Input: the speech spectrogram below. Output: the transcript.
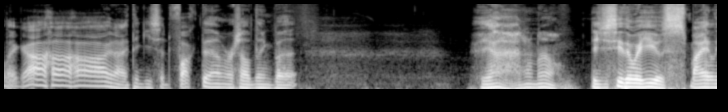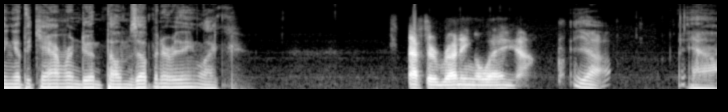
like ah ha ha, and I think he said "fuck them" or something. But yeah, I don't know. Did you see the way he was smiling at the camera and doing thumbs up and everything? Like After running away, yeah. yeah, yeah.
